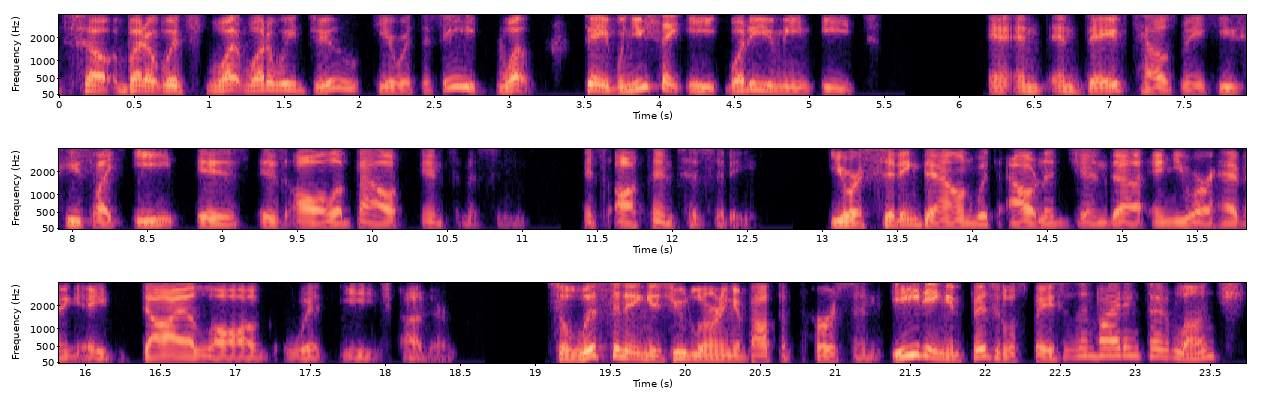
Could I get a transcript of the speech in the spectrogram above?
so, but it, it's what, what do we do here with this eat? What, Dave, when you say eat, what do you mean eat? And, and, and Dave tells me he's, he's like, eat is, is all about intimacy. It's authenticity. You are sitting down without an agenda and you are having a dialogue with each other. So listening is you learning about the person. Eating in physical space is inviting to lunch,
